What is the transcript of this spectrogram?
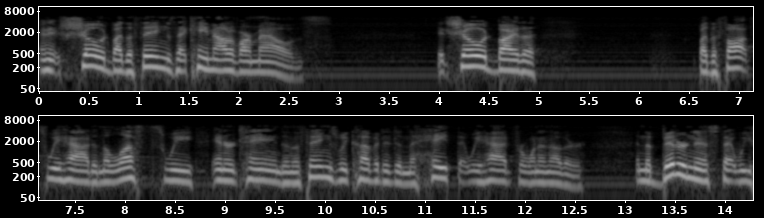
And it showed by the things that came out of our mouths. It showed by the, by the thoughts we had and the lusts we entertained and the things we coveted and the hate that we had for one another and the bitterness that we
